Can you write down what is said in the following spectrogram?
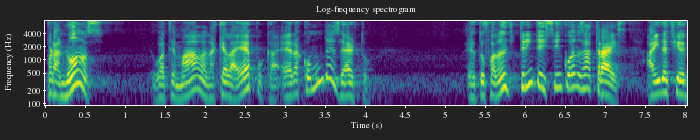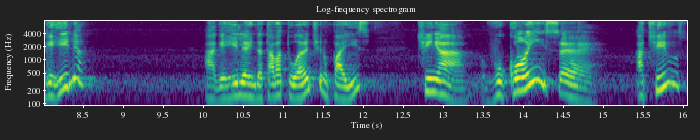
Para nós, Guatemala, naquela época, era como um deserto. Eu estou falando de 35 anos atrás. Ainda tinha guerrilha, a guerrilha ainda estava atuante no país, tinha vulcões é, ativos.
